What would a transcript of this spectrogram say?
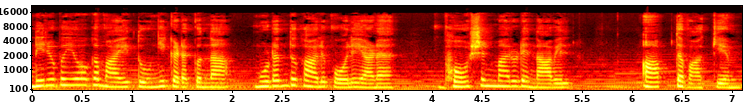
നിരുപയോഗമായി തൂങ്ങിക്കിടക്കുന്ന മുടന്തുകാലു പോലെയാണ് ഭോഷന്മാരുടെ നാവിൽ ആപ്തവാക്യം.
